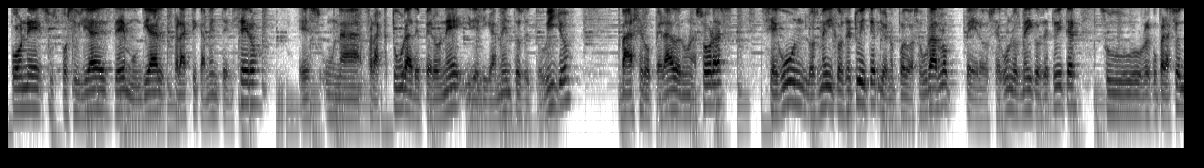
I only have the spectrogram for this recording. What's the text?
pone sus posibilidades de mundial prácticamente en cero. Es una fractura de peroné y de ligamentos del tobillo va a ser operado en unas horas. Según los médicos de Twitter, yo no puedo asegurarlo, pero según los médicos de Twitter, su recuperación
